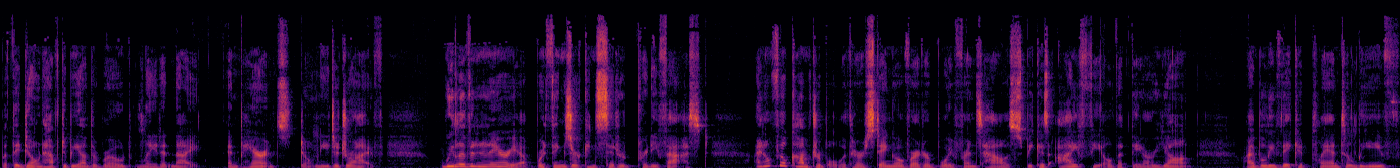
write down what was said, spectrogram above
but they don't have to be on the road late at night, and parents don't need to drive. We live in an area where things are considered pretty fast. I don't feel comfortable with her staying over at her boyfriend's house because I feel that they are young. I believe they could plan to leave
